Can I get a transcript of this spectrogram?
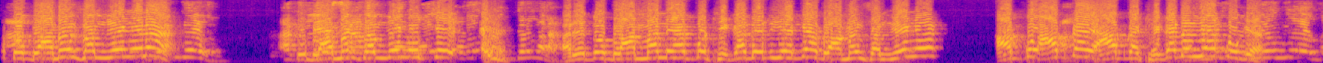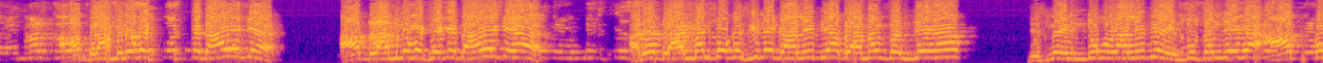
तो ब्राह्मण समझेंगे ना। तो ब्राह्मण समझेंगे उसके अरे तो ब्राह्मण ने आपको ठेका दे दिया क्या? ब्राह्मण समझेंगे? आपको आपका आपका ठेका दे दिया आपको क्या? आप ब्राह्मणों का ठेकेदार है क्या? आप ब्राह्मणों का ठेकेदार है क्या? अरे ब्राह्मण को किसी ने गाली दिया ब्राह्मण समझेगा। जिसने हिंदू को गाली दिया हिंदू समझेगा। आपको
